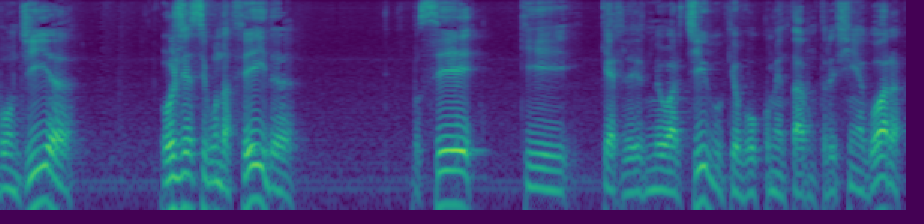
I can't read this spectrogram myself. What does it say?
Bom dia. Hoje é segunda-feira. Você que quer ler meu artigo, que eu vou comentar um trechinho agora,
